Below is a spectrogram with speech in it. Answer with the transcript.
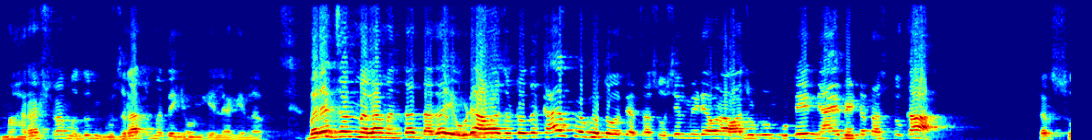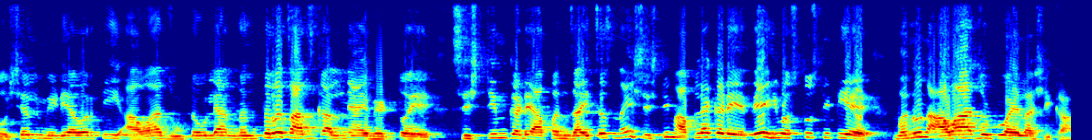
महाराष्ट्रामधून गुजरातमध्ये घेऊन गेल्या गेलं. बरेच जण मला म्हणतात दादा एवढे आवाज उठवता काय उपयोग होतो त्याचा? सोशल मीडियावर आवाज उठवून कुठे न्याय भेटत असतो का? तर सोशल मीडियावरती आवाज उठवल्यानंतरच आजकाल न्याय भेटतोय. सिस्टीमकडे आपण जायचंच नाही सिस्टीम आपल्याकडे येते ही वस्तुस्थिती आहे. म्हणून आवाज उठवायला शिका.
